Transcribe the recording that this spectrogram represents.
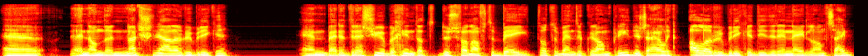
Uh, en dan de nationale rubrieken. En bij de dressuur begint dat dus vanaf de B tot en met de Grand Prix. Dus eigenlijk alle rubrieken die er in Nederland zijn.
